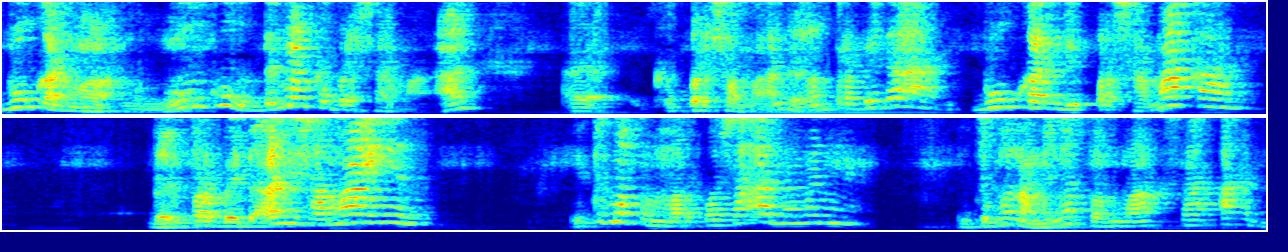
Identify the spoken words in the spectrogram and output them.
Bukan malah mengungkung dengan kebersamaan eh, kebersamaan dalam perbedaan. Bukan dipersamakan. Dan perbedaan disamain. Itu mah pemerkosaan namanya. Itu mah namanya pemaksaan.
